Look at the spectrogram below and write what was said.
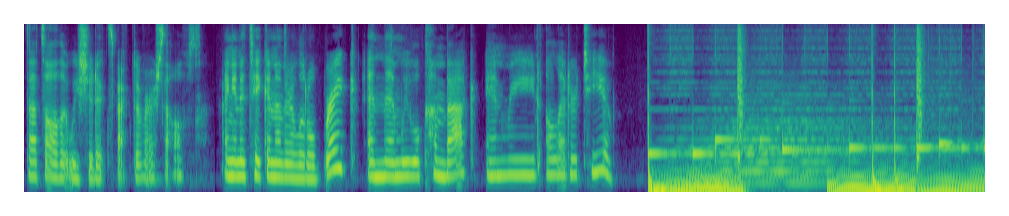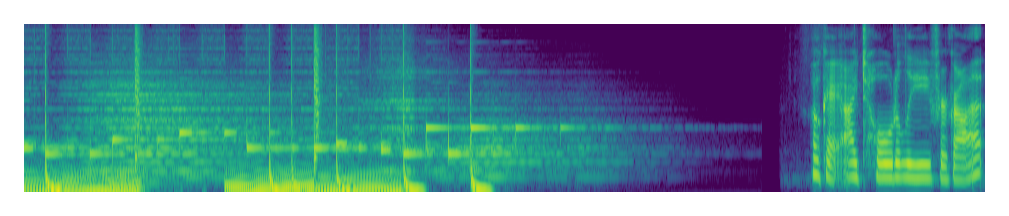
That's all that we should expect of ourselves. I'm going to take another little break and then we will come back and read a letter to you. Okay, I totally forgot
